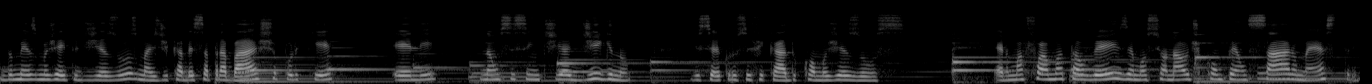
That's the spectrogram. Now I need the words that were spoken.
do mesmo jeito de Jesus, mas de cabeça para baixo, porque ele não se sentia digno de ser crucificado como Jesus. Era uma forma, talvez, emocional de compensar o Mestre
